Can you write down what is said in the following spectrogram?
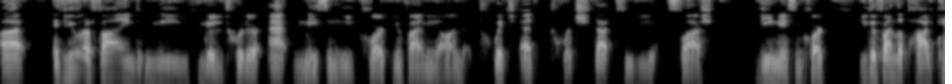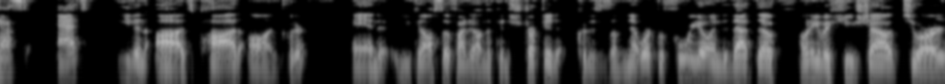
Uh, if you want to find me, you can go to Twitter at Mason E. Clark. You can find me on Twitch at twitch.tv slash the Mason Clark. You can find the podcast at Even Odds Pod on Twitter. And you can also find it on the Constructed Criticism Network. Before we go into that, though, I want to give a huge shout out to our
